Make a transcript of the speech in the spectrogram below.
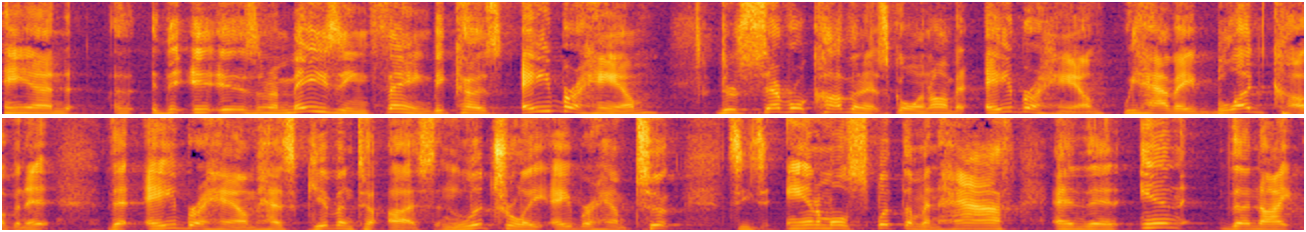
And uh, it is an amazing thing because Abraham, there's several covenants going on, but Abraham, we have a blood covenant that Abraham has given to us. And literally, Abraham took these animals, split them in half, and then in the night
